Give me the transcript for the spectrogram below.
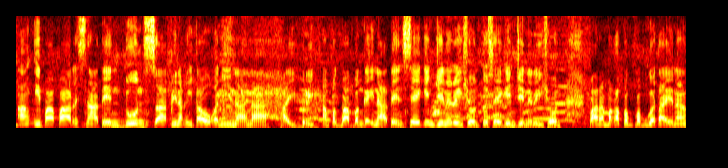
ang ipapares natin dun sa pinakita ko kanina na hybrid. Ang pagbabanggain natin, second generation to second generation. Para makapagpabuga tayo ng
